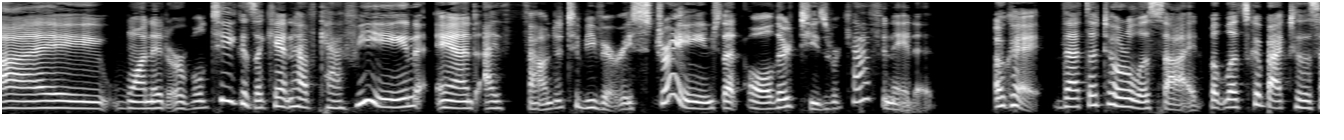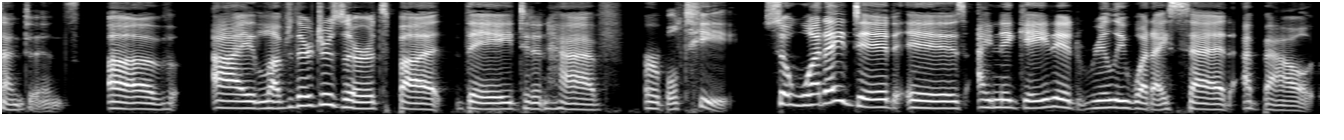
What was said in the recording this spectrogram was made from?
I wanted herbal tea because I can't have caffeine and I found it to be very strange that all their teas were caffeinated. Okay, that's a total aside, but let's go back to the sentence of I loved their desserts but they didn't have herbal tea. So what I did is I negated really what I said about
